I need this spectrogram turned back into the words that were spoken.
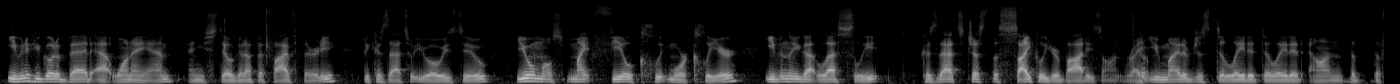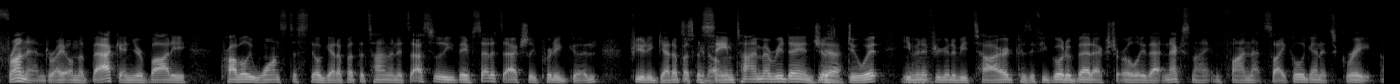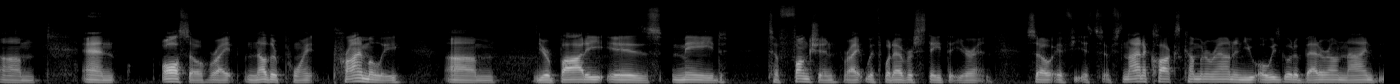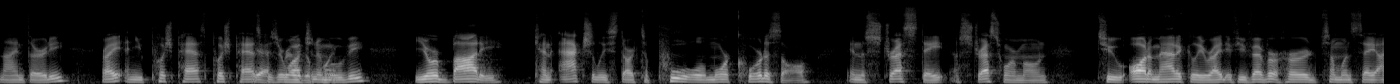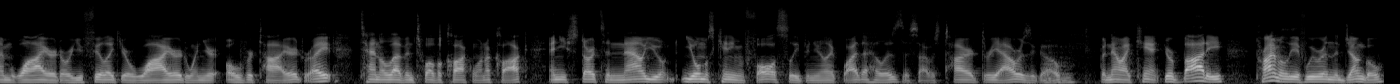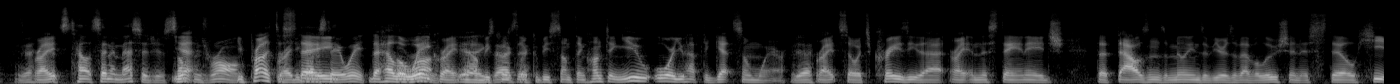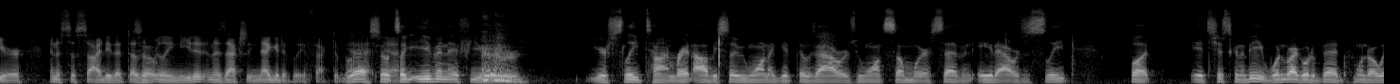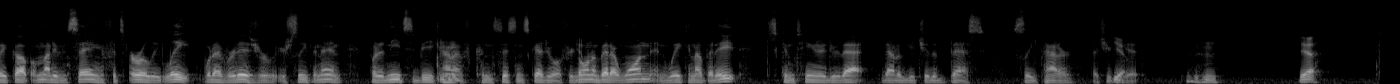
even if you go to bed at 1 a.m. and you still get up at 5:30 because that's what you always do, you almost might feel cle more clear, even though you got less sleep, because that's just the cycle your body's on, right? Yep. You might have just delayed it, delayed it on the the front end, right? On the back end, your body probably wants to still get up at the time and it's actually they've said it's actually pretty good for you to get up Just at the get up. same time every day and just Yeah. do it even if you're going to be tired because if you go to bed extra early that next night and find that cycle again it's great um, and also right another point primally um, your body is made to function right with whatever state that you're in so if it's, if it's nine o'clock's coming around and you always go to bed around 9 9.30 right and you push past push past Yeah, because you're really watching a movie your body can actually start to pool more cortisol in the stress state a stress hormone to automatically, right? If you've ever heard someone say, I'm wired, or you feel like you're wired when you're overtired, right? 10, 11, 12 o'clock, 1 o'clock, and you start to now, you, you almost can't even fall asleep, and you're like, why the hell is this? I was tired three hours ago, mm-hmm. but now I can't. Your body, primarily, if we were in the jungle, Yeah. right? It's tell, sending messages. Yeah. Something's wrong. You probably have to right? stay, stay awake. the hell Go awake run. right Yeah, now because there could be something hunting you, or you have to get somewhere. Yeah. Right. So it's crazy that right in this day and age, the thousands and millions of years of evolution is still here in a society that doesn't So- really need it and is actually negatively affected by it. Yeah, it. so it's like even if your your sleep time, right? Obviously, we want to get those hours. We want somewhere seven, eight hours of sleep, but it's just going to be when do I go to bed? When do I wake up? I'm not even saying if it's early, late, whatever it is you're, you're sleeping in, but it needs to be Mm-hmm. kind of consistent schedule. If you're going to bed at one and waking up at eight, just continue to do that. That'll get you the best sleep pattern that you can Yep. get. yeah.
